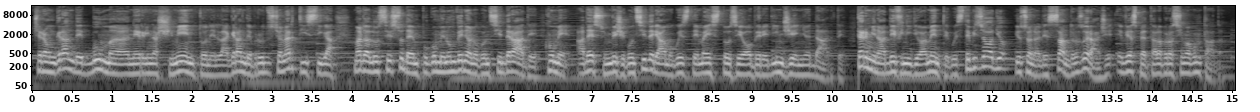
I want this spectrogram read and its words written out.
c'era un grande boom nel Rinascimento, nella grande produzione artistica, ma dallo stesso tempo come non venivano considerate, come adesso invece consideriamo, queste maestose opere di ingegno e d'arte. Termina definitivamente questo episodio, io sono Alessandro Sorace e vi aspetto alla prossima puntata.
